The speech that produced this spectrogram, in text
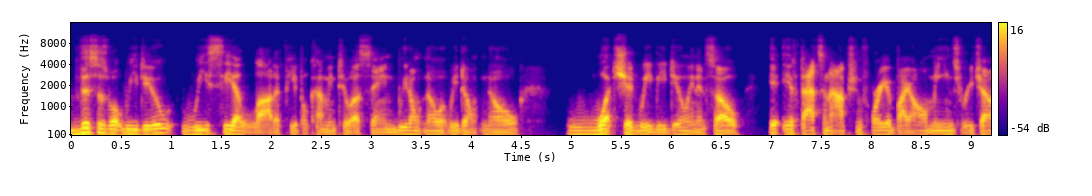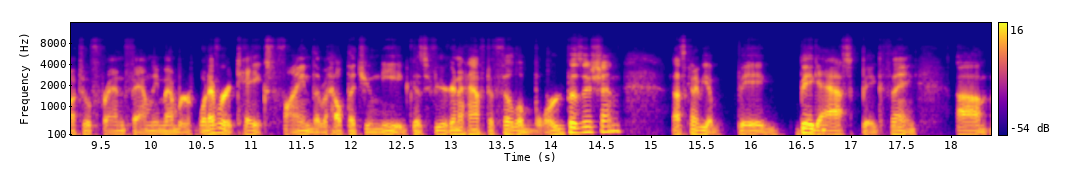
this is what we do. We see a lot of people coming to us saying we don't know what we don't know. What should we be doing? And so if that's an option for you by all means reach out to a friend family member whatever it takes find the help that you need. Because if you're going to have to fill a board position that's going to be a big big ask big thing um,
